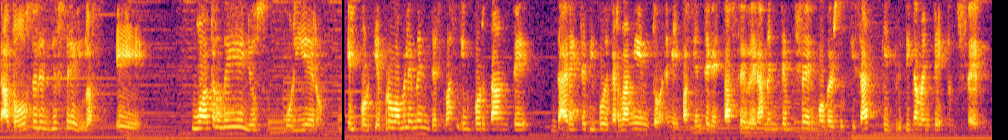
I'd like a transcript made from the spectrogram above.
a todos se les dio células, cuatro de ellos murieron. ¿Y por qué probablemente es más importante dar este tipo de tratamiento en el paciente que está severamente enfermo versus quizás el críticamente enfermo?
